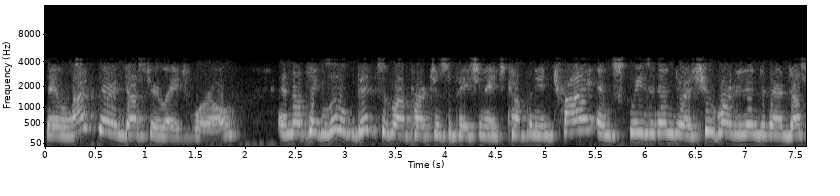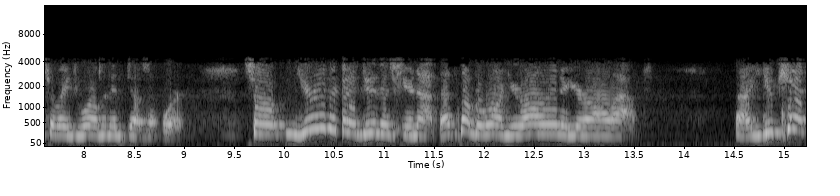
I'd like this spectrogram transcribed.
They like their industrial age world, and they'll take little bits of our participation age company and try and squeeze it into a shoehorn it into their industrial age world, and it doesn't work. So you're either going to do this or you're not. That's number one. You're all in or you're all out. Uh, you can't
